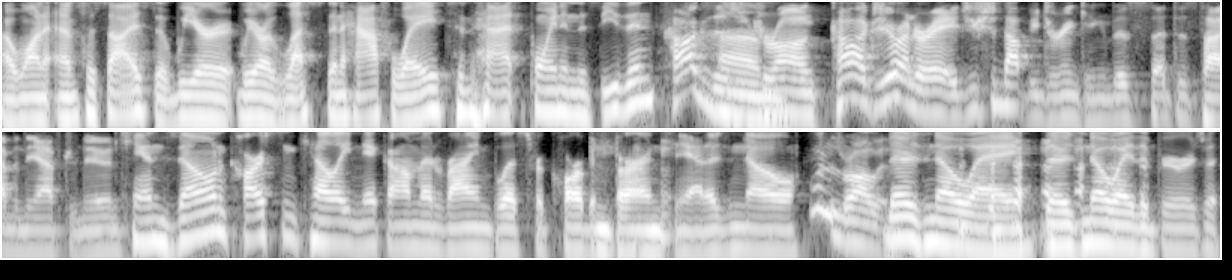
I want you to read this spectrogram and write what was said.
I want to emphasize that we are we are less than halfway to that point in the season. Cogs is Um, drunk. Cogs, you're underage. You should not be drinking this at this time in the afternoon. Canzone, Carson Kelly, Nick Ahmed, Ryan Bliss for Corbin Burnes. Yeah, there's no What is wrong with there's no way. There's no way the Brewers would.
